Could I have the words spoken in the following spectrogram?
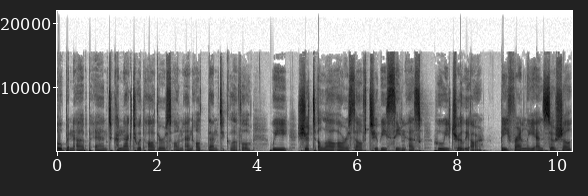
open up and connect with others on an authentic level, we should allow ourselves to be seen as who we truly are. Be friendly and social,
